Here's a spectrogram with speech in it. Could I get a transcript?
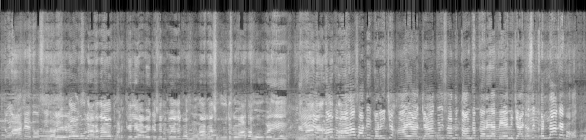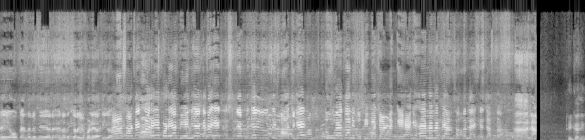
ਮੈਨੂੰ ਆ ਦੇ ਦੋ ਸੀ ਨਾਲੇ ਜਿਹੜਾ ਉਹਨੂੰ ਲੱਗਦਾ ਉਹ ਫੜ ਕੇ ਲਿਆਵੇ ਕਿਸੇ ਨੂੰ ਕੋਈ ਉਹਦੇ ਕੋਲ ਹੋਣਾ ਕੋਈ ਸਬੂਤ ਗਵਾਹ ਤਾਂ ਹੋਊਗਾ ਹੀ ਵੀ ਮੈਂ ਕਿਸੇ ਨੂੰ ਦਿੱਤਾ। ਦੁਬਾਰਾ ਸਾਡੀ ਗਲੀ 'ਚ ਆਇਆ ਜਾਂ ਕੋਈ ਸਾਨੂੰ ਤੰਗ ਕਰਿਆ ਬੇਨਜਾਇਜ਼ ਅਸੀਂ ਖੱਲਾਂਗੇ ਬਹੁਤ। ਨਹੀਂ ਉਹ ਕਹਿੰਦੇ ਨੇ ਵੀ ਇਹ- ਇਹਨਾਂ ਦੇ ਘਰੇ ਵੀ ਬੜਿਆ ਸੀਗਾ। ਹਾਂ ਸਾਡੇ ਘਰੇ ਬੜਿਆ ਬੇਨਜਾਇਜ਼ ਕਹਿੰਦਾ ਇੱਕ ਸਟੈਪ ਜੇ ਤੁਸੀਂ ਬਚ ਗਏ ਦੂਏ ਤੋਂ ਨਹੀਂ ਤੁਸੀਂ ਬਚਣ ਲੱਗੇ ਹੈਗੇ ਐਵੇਂ ਮੈਂ ਬਿਆਨ ਸੱਤ ਲੈ ਕੇ ਜਾਂਦਾ ਹਾਂ। ਠੀਕ ਹੈ ਜੀ।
